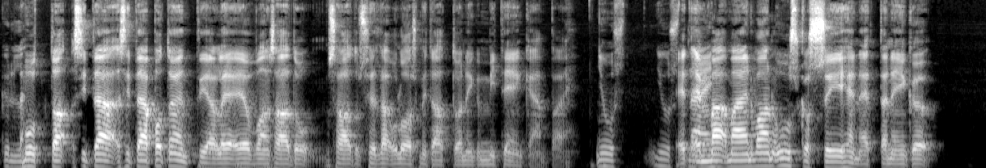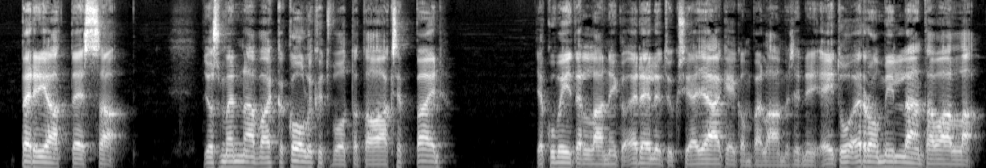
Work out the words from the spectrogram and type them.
kyllä. mutta sitä, sitä potentiaalia ei ole vaan saatu, saatu sieltä ulos mitattua niin mitenkään päin. just, just Et näin. en, mä, mä en vaan usko siihen, että niinkö periaatteessa, jos mennään vaikka 30 vuotta taaksepäin ja kuvitellaan niinkö edellytyksiä jääkiekon pelaamiseen, niin ei tuo ero millään tavalla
